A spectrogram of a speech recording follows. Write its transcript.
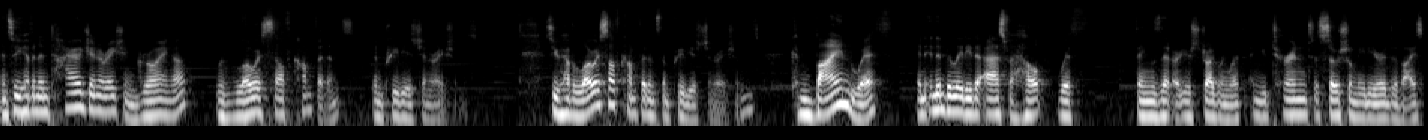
And so you have an entire generation growing up with lower self confidence than previous generations. So you have lower self confidence than previous generations, combined with an inability to ask for help with things that are, you're struggling with, and you turn to social media or a device,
